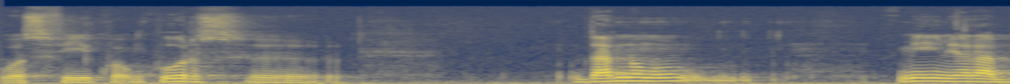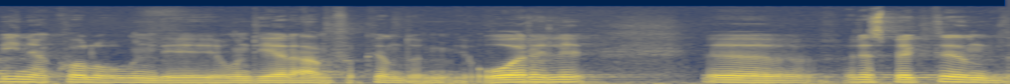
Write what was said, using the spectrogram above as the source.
o să fie concurs, dar nu, mie mi-era bine acolo unde, unde eram, făcând orele, respectând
